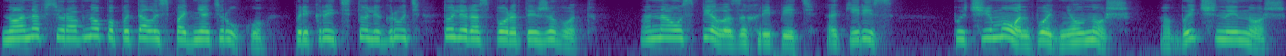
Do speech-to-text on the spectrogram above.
но она все равно попыталась поднять руку, прикрыть то ли грудь, то ли распоротый живот. Она успела захрипеть, а Кирис... Почему он поднял нож? Обычный нож.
